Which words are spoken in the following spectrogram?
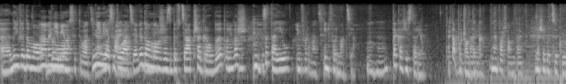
E, No i wiadomo. No, ale było, niemiła sytuacja, Niemiła nie fajna. sytuacja. Wiadomo, że zbywca przegrałby, ponieważ zataił Informacje. informację. Taka historia. Taka Na początek historia. Na początek. naszego cyklu.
